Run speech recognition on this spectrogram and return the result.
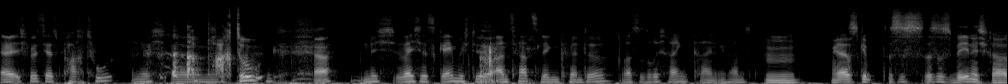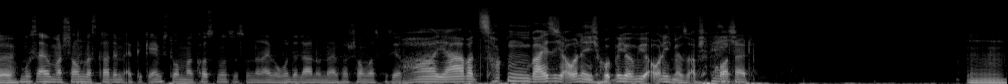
Äh, ich wüsste jetzt partout. Nicht, ähm, partout? Ja. nicht, welches Game ich dir ans Herz legen könnte, was du so richtig reingrinden kannst. Mhm. Ja, es gibt, es ist, es ist wenig gerade. Muss einfach mal schauen, was gerade im Epic Game Store mal kostenlos ist und dann einfach runterladen und einfach schauen, was passiert. Oh ja, aber zocken weiß ich auch nicht. Holt mich irgendwie auch nicht mehr so ab. Fortnite. Mhm.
